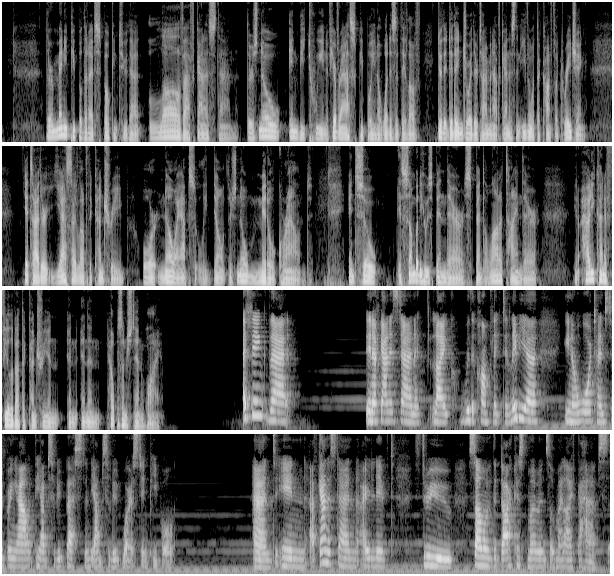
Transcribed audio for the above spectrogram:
There are many people that I've spoken to that love Afghanistan. There's no in between. If you ever ask people, you know, what is it they love? Do they, do they enjoy their time in Afghanistan, even with the conflict raging? It's either, yes, I love the country, or no, I absolutely don't. There's no middle ground. And so, as somebody who's been there, spent a lot of time there, you know, how do you kind of feel about the country and, and, and then help us understand why? I think that in Afghanistan, like with the conflict in Libya, you know, war tends to bring out the absolute best and the absolute worst in people. And in Afghanistan, I lived through some of the darkest moments of my life, perhaps.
